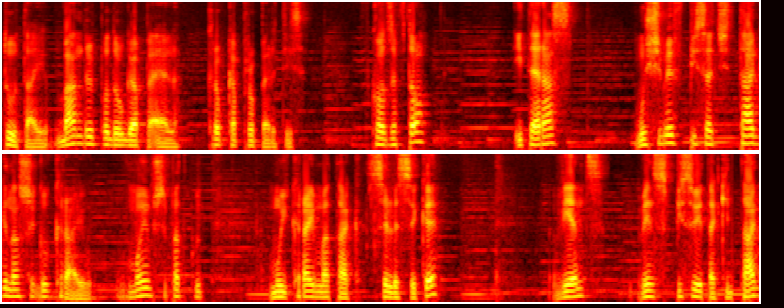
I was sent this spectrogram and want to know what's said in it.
Tutaj bundle podłoga.pl. properties. Wchodzę w to i teraz musimy wpisać tag naszego kraju. W moim przypadku mój kraj ma tag Sylesyky, więc, więc wpisuję taki tag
